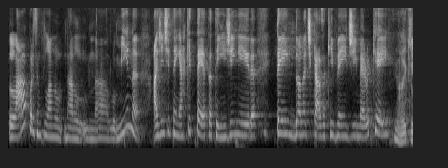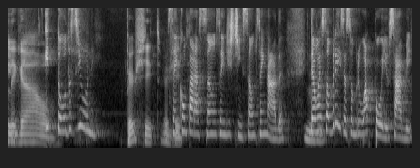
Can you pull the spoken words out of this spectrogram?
lá, por exemplo, lá no- na, na Lumina, a gente tem arquiteta, tem engenheira, tem dona de casa que vende Mary Kay. Ai, que legal. E todas se unem. Perfeito, perfeito. Sem comparação, sem distinção, sem nada. Então é sobre isso, é sobre o apoio, sabe?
